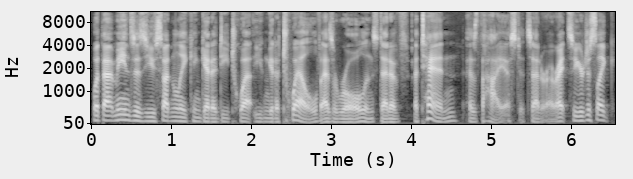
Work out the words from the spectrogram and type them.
what that means is you suddenly can get a D12, you can get a 12 as a roll instead of a 10 as the highest, et cetera, right? So you're just like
